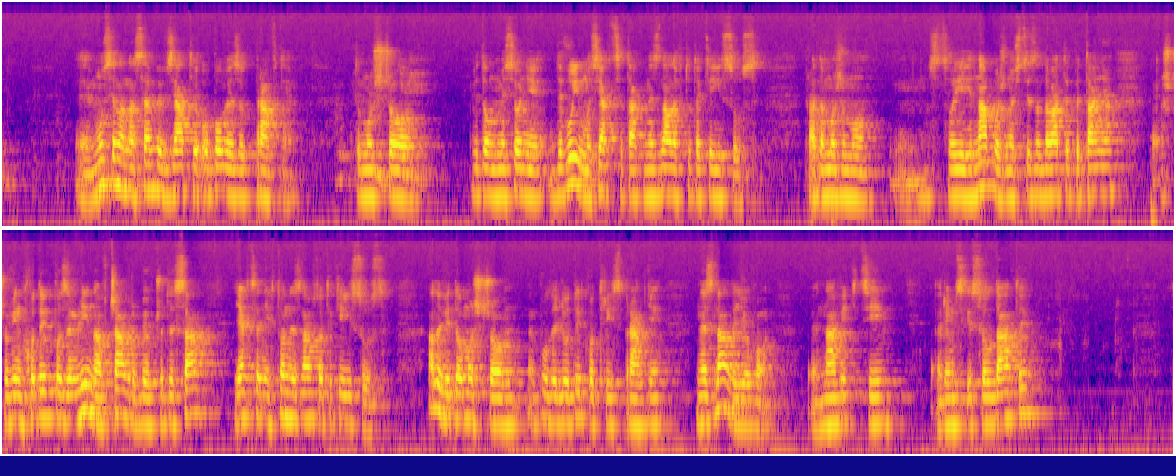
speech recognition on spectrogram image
е, мусила на себе взяти обов'язок правди. Тому що, відомо, ми сьогодні дивуємося, як це так, не знали, хто такий Ісус. Правда, можемо з своєї набожності задавати питання, що Він ходив по землі, навчав, робив чудеса, як це ніхто не знав, хто такий Ісус. Але відомо, що були люди, котрі справді не знали Його. Навіть ці римські солдати,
